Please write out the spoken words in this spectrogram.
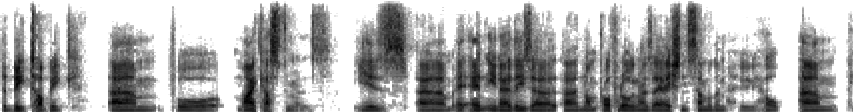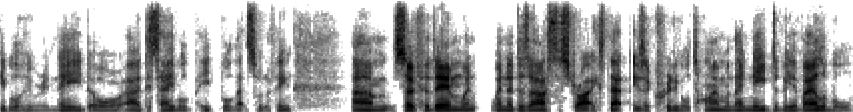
the big topic for my customers is, um, and you know, these are uh, non-profit organisations. Some of them who help um, people who are in need or uh, disabled people, that sort of thing. Um, so for them, when when a disaster strikes, that is a critical time when they need to be available,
